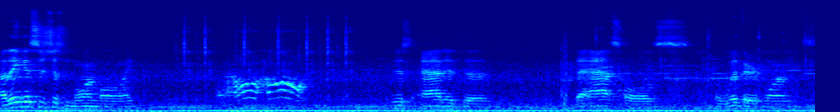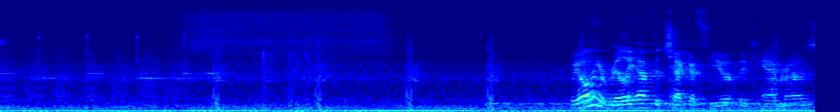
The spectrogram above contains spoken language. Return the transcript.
I think this is just normal. Like, just added the the assholes, the withered ones. We only really have to check a few of the cameras.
